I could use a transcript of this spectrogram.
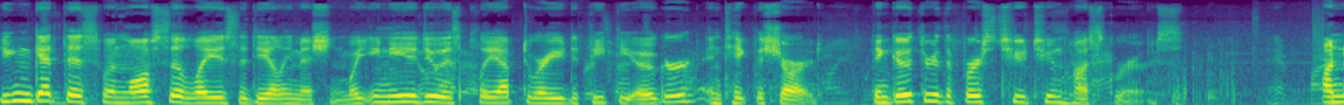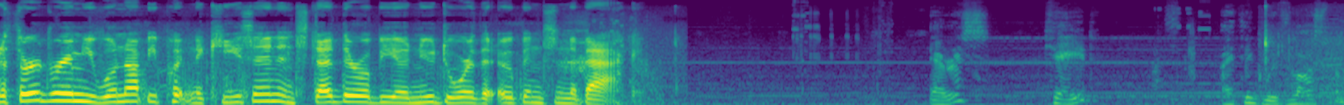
You can get this when Lost to the Light is the daily mission. What you need to do is play up to where you defeat the ogre and take the shard. Then go through the first two Tomb Husk rooms. On the third room you will not be putting the keys in, instead there will be a new door that opens in the back. Eris? Cayde? I think we've lost them.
